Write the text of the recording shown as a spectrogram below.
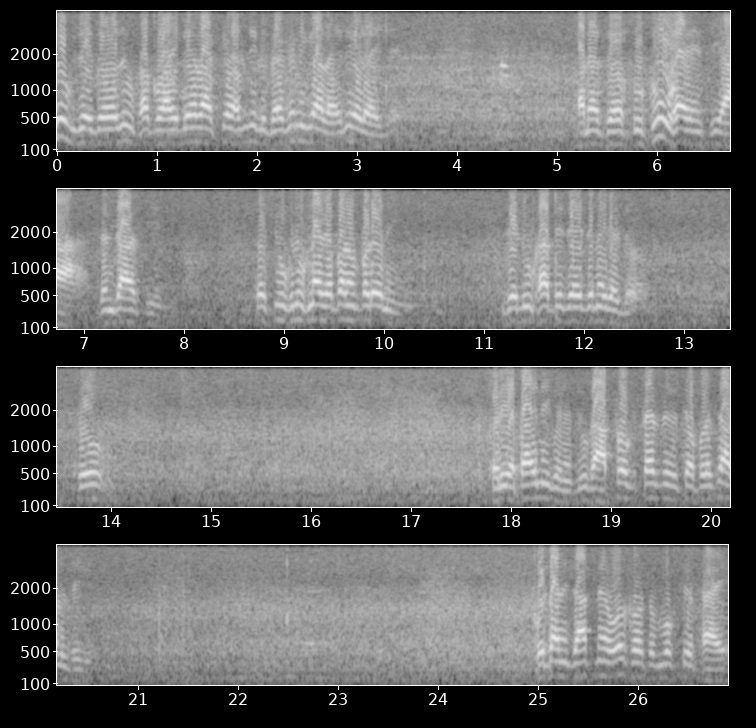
દુઃખ જોઈતું હોય દુઃખ આપો. આ બે વાક્ય સમજી લીધા કે નીકળાય રેડાઈ જાય. અને જો સુખવું હોય એથી આ ધંધાથી, તો સુખ દુઃખ ના વેપારમાં પડે નહીં. જે દુઃખ આપી જાય તમે દો શું ફરી અપાય નહીં કોને દુઃખ આપો, તરત ચોપડો ચાલુ થઈ ગયો પોતાની જાતને ઓળખો તો મોક્ષ થાય.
